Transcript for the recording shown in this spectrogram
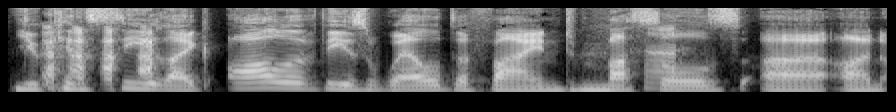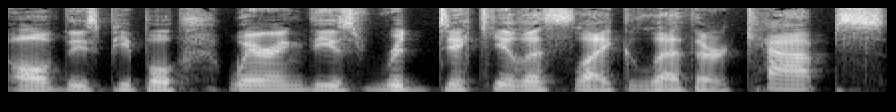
you can see like all of these well defined muscles uh, on all of these people wearing these ridiculous like leather caps,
